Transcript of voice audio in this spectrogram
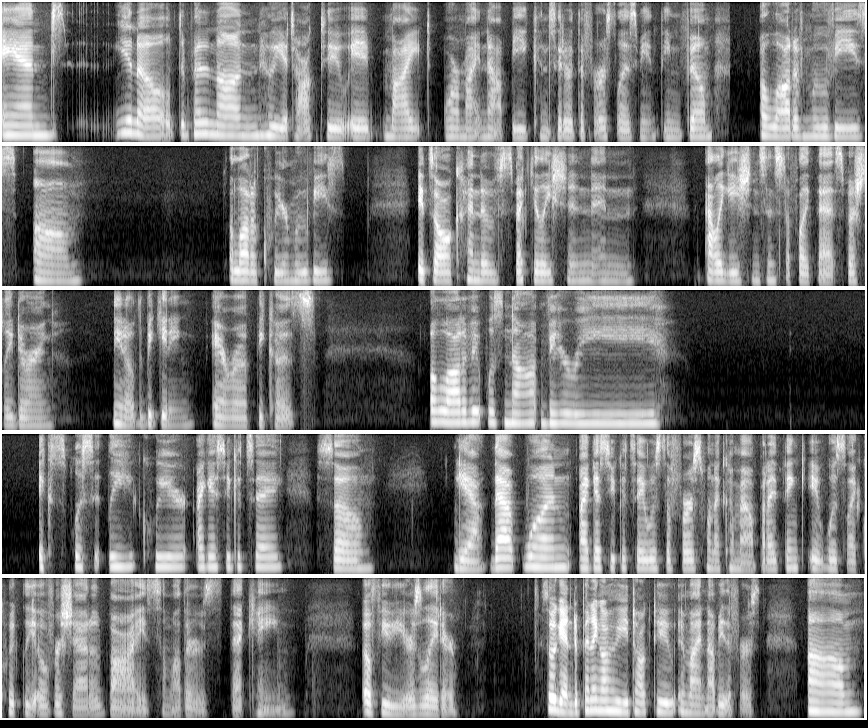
And, you know, depending on who you talk to, it might or might not be considered the first lesbian themed film. A lot of movies, um, a lot of queer movies, it's all kind of speculation and allegations and stuff like that, especially during, you know, the beginning era, because a lot of it was not very explicitly queer, I guess you could say. So, yeah, that one, I guess you could say, was the first one to come out, but I think it was like quickly overshadowed by some others that came a few years later. So, again, depending on who you talk to, it might not be the first. Um,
